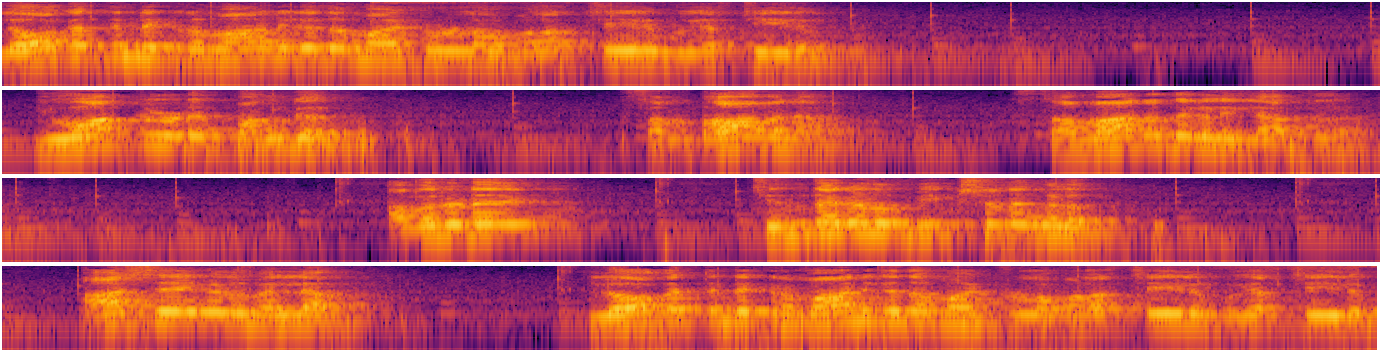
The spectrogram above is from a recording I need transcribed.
ലോകത്തിന്റെ ക്രമാനുഗതമായിട്ടുള്ള വളർച്ചയിലും ഉയർച്ചയിലും യുവാക്കളുടെ പങ്ക് സംഭാവന സമാനതകളില്ലാത്തതാണ്. അവരുടെ ചിന്തകളും വീക്ഷണങ്ങളും ആശയങ്ങളുമെല്ലാം ലോകത്തിന്റെ ക്രമാനുഗതമായിട്ടുള്ള വളർച്ചയിലും ഉയർച്ചയിലും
